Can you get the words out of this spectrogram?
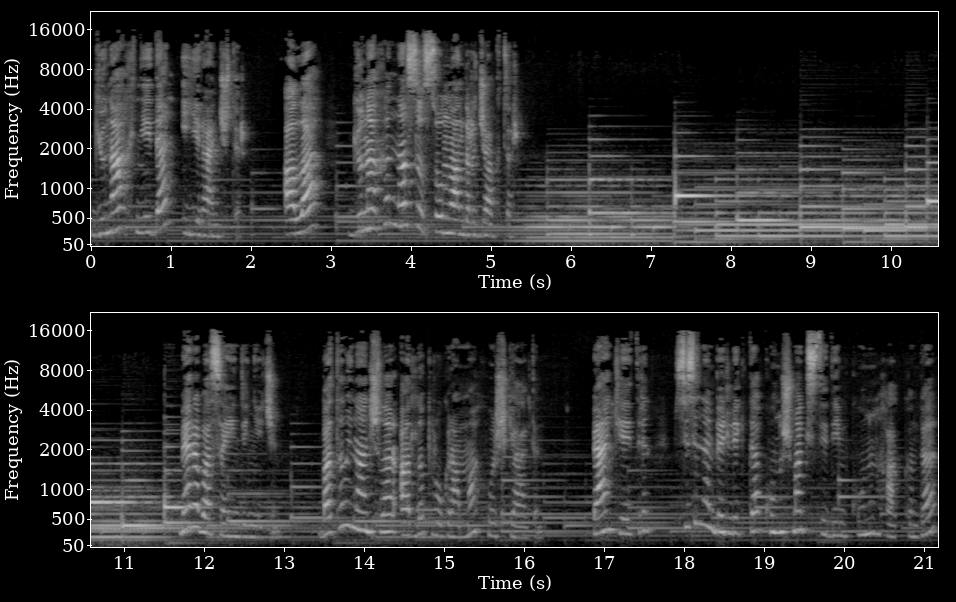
günah neden iğrençtir? Allah günahı nasıl sonlandıracaktır? Sayın dinleyicim. Batıl İnançlar adlı programa hoş geldin. Ben Ketrin, sizinle birlikte konuşmak istediğim konun hakkında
